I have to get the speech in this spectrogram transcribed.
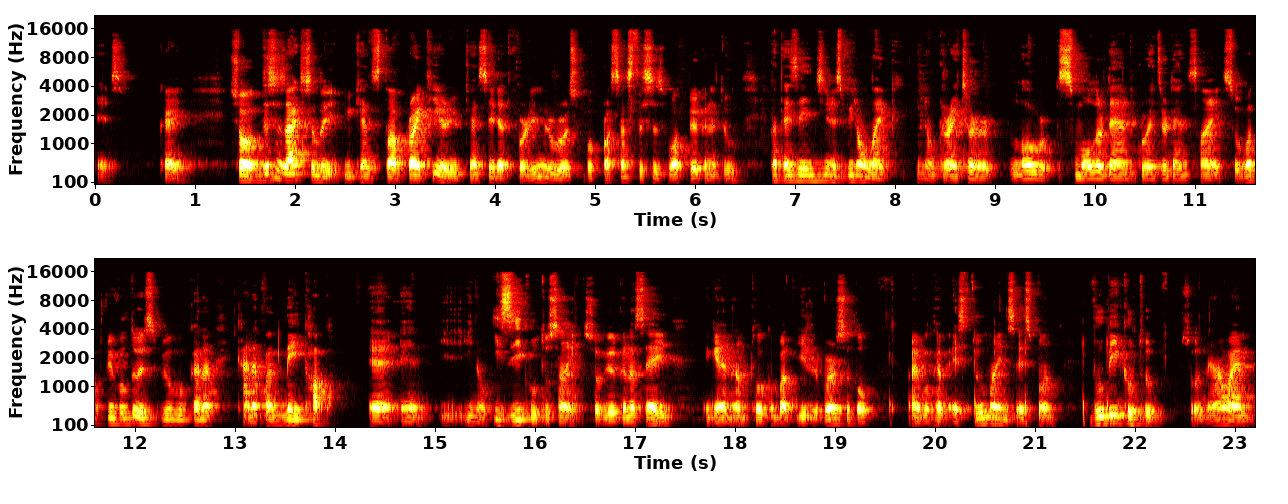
is. Okay. So this is actually, you can stop right here. You can say that for the irreversible process, this is what we're going to do. But as engineers, we don't like, you know, greater, lower, smaller than, greater than signs. So what we will do is we will kind of, kind of make up, uh, and, you know, is equal to sign. So we're going to say, again, I'm talking about irreversible. I will have s2 minus s1 will be equal to. So now I'm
